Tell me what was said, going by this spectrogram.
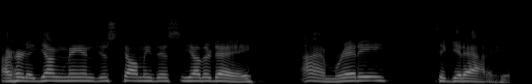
I heard a young man just tell me this the other day I am ready to get out of here.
